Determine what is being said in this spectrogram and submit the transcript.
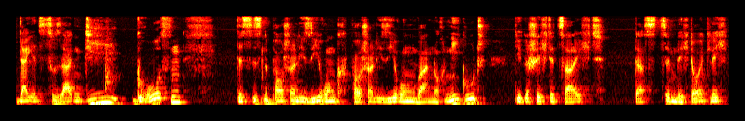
da jetzt zu sagen, die Großen, das ist eine Pauschalisierung. Pauschalisierungen waren noch nie gut. Die Geschichte zeigt, das ziemlich deutlich.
